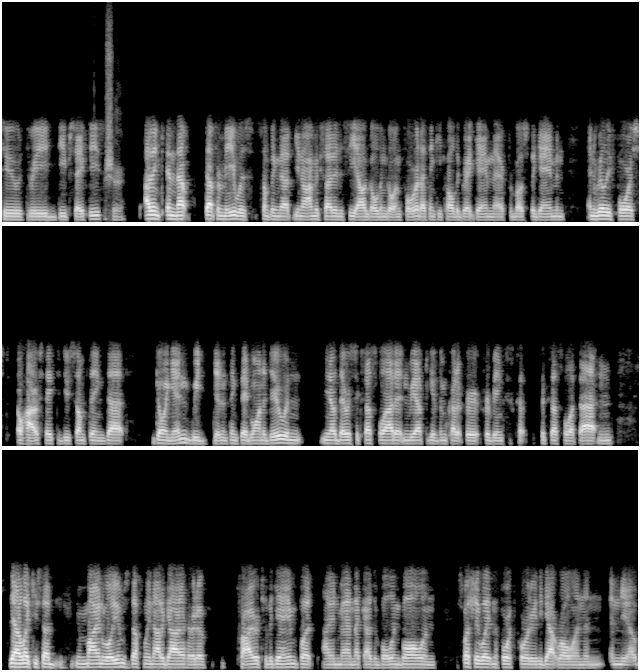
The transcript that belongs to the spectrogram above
two, three deep safeties. For sure. I think, and that that for me was something that you know I'm excited to see Al Golden going forward. I think he called a great game there for most of the game and and really forced Ohio State to do something that going in we didn't think they'd want to do, and you know they were successful at it, and we have to give them credit for for being success, successful at that. And yeah, like you said, Miyan Williams definitely not a guy I heard of prior to the game, but I mean, man, that guy's a bowling ball, and especially late in the fourth quarter, he got rolling and and you know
